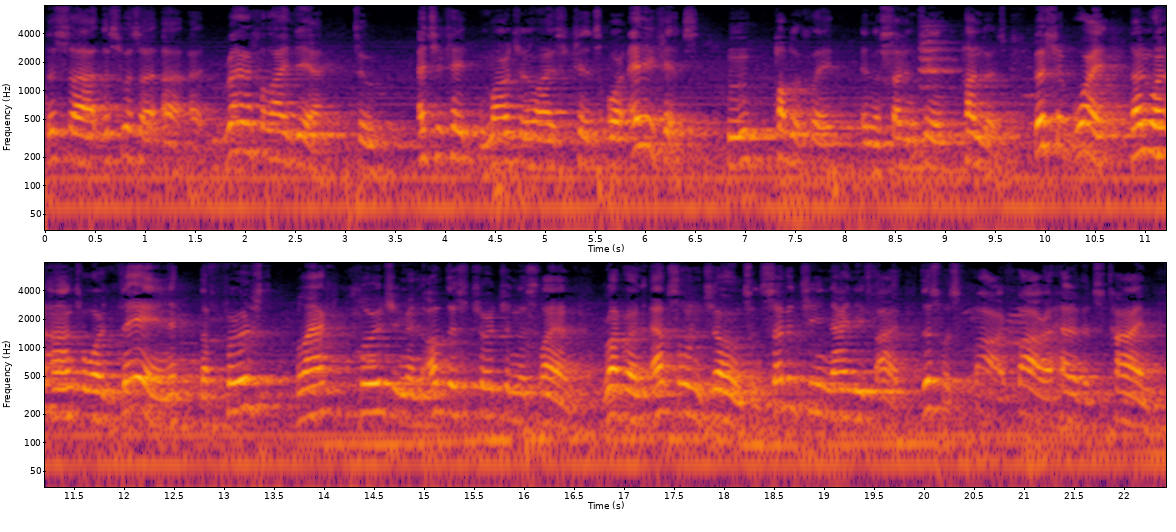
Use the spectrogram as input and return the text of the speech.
This, uh, this was a, a, a radical idea to educate marginalized kids or any kids hmm, publicly in the 1700s. Bishop White then went on to ordain the first black clergyman of this church in this land, Reverend Absalom Jones, in 1795. This was far, far ahead of its time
